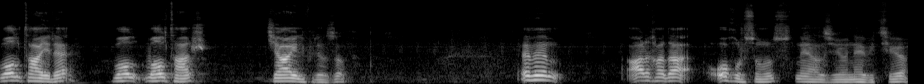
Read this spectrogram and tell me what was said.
Voltaire, Vol, Voltaire, cahil filozof. Efendim arkada okursunuz ne yazıyor ne bitiyor.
